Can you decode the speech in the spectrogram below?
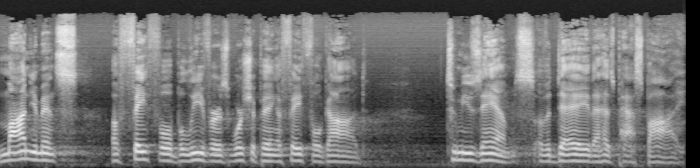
monuments of faithful believers worshiping a faithful God to museums of a day that has passed by.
